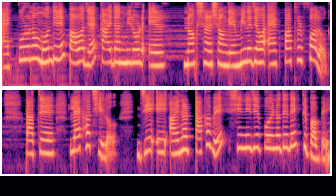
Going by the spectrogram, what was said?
এক পুরনো মন্দিরে পাওয়া যায় কায়দান মিরর এর নকশার সঙ্গে মিলে যাওয়া এক পাথর ফলক। তাতে লেখা ছিল যে এই আয়নার তাকাবে সে নিজে পরিণতি দেখতে পাবে।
